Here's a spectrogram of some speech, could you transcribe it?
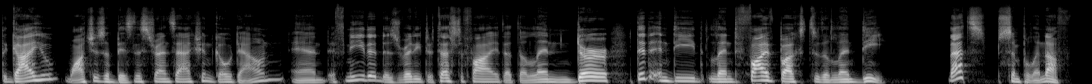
the guy who watches a business transaction go down and, if needed, is ready to testify that the lender did indeed lend five bucks to the lendee. That's simple enough.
